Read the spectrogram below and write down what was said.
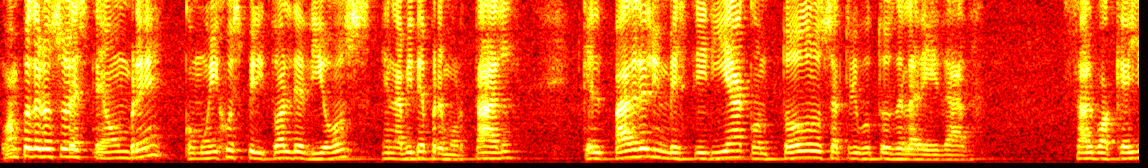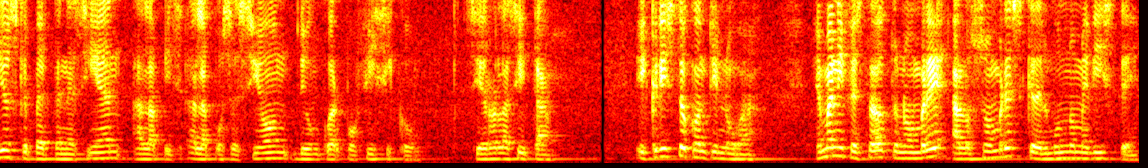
Cuán poderoso era este hombre como hijo espiritual de Dios en la vida premortal, que el Padre lo investiría con todos los atributos de la deidad, salvo aquellos que pertenecían a la, a la posesión de un cuerpo físico. Cierro la cita. Y Cristo continúa, he manifestado tu nombre a los hombres que del mundo me diste.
